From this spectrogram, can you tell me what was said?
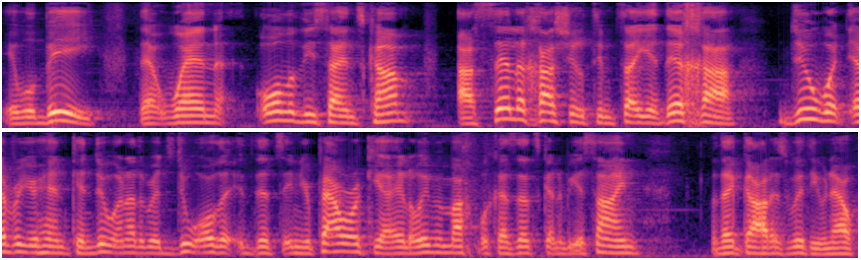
It will be that when all of these signs come, do whatever your hand can do. In other words, do all that's in your power, because that's going to be a sign that God is with you. Now,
